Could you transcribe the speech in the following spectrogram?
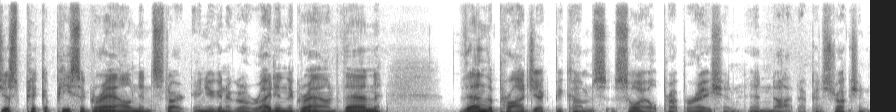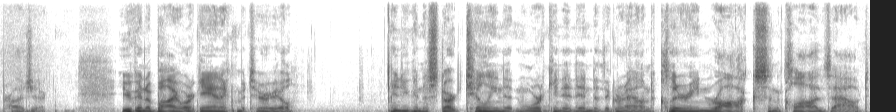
just pick a piece of ground and start and you're going to grow right in the ground, then then the project becomes soil preparation and not a construction project. You're going to buy organic material and you're going to start tilling it and working it into the ground, clearing rocks and clods out,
